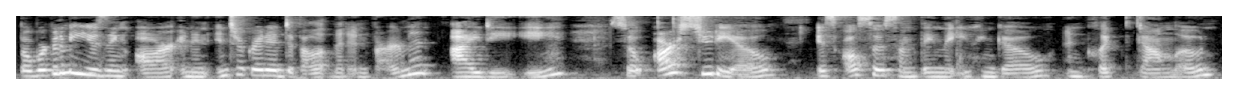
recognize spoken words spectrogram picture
But we're going to be using R in an integrated development environment, IDE. So RStudio is also something that you can go and click download.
